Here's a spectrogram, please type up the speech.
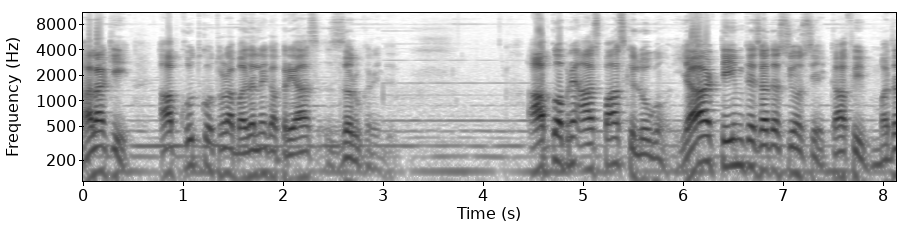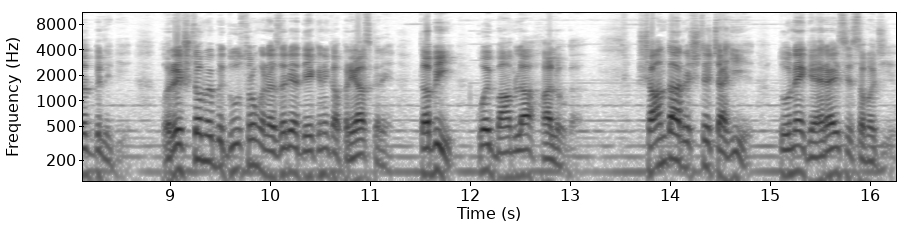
हालाँकि आप खुद को थोड़ा बदलने का प्रयास ज़रूर करेंगे। आपको अपने आसपास के लोगों या टीम के सदस्यों से काफ़ी मदद मिलेगी। रिश्तों में भी दूसरों का नज़रिया देखने का प्रयास करें, तभी कोई मामला हल होगा। शानदार रिश्ते चाहिए तो उन्हें गहराई से समझिए।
